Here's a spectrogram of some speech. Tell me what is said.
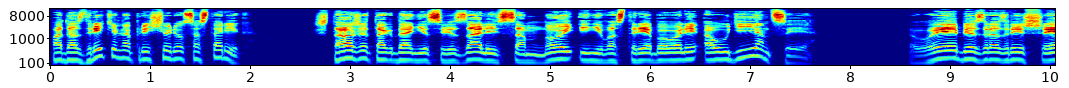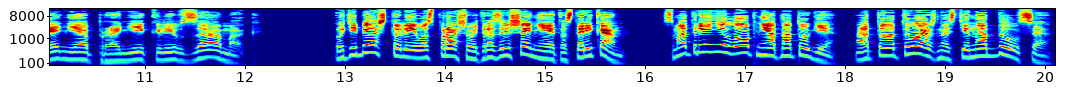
Подозрительно прищурился старик. «Что же тогда не связались со мной и не востребовали аудиенции? Вы без разрешения проникли в замок». «У тебя, что ли, его спрашивать разрешение это, старикан? Смотри, не лопни от натуги, а то от важности надулся!»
